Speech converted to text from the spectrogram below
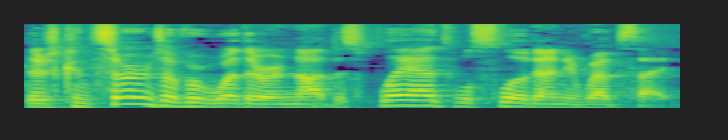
There's concerns over whether or not display ads will slow down your website.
